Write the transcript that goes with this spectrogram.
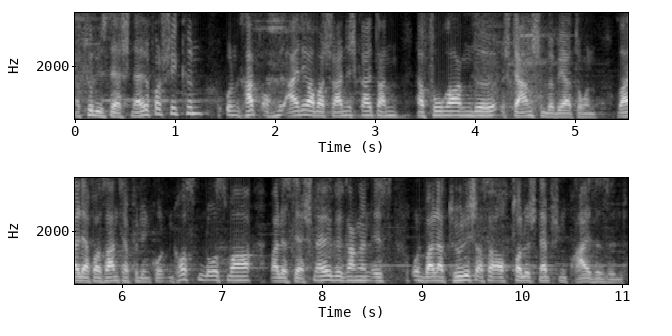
natürlich sehr schnell verschicken und hat auch mit einiger Wahrscheinlichkeit dann hervorragende Sternchenbewertungen, weil der Versand ja für den Kunden kostenlos war, weil es sehr schnell gegangen ist und weil natürlich also auch tolle Schnäppchenpreise sind.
